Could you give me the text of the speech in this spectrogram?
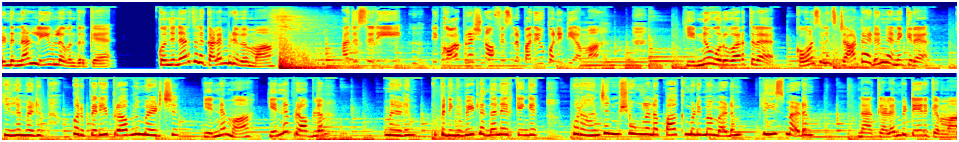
ரெண்டு நாள் லீவ்ல வந்திருக்கேன். கொஞ்ச நேரத்துல கிளம்பிடுவேமா அது சரி நீ கார்ப்பரேஷன் ஆபீஸ்ல பதிவு பண்ணிட்டியாமா இன்னும் ஒரு வாரத்துல கவுன்சிலிங் ஸ்டார்ட் ஆயிடும்னு நினைக்கிறேன். இல்ல மேடம் ஒரு பெரிய ப்ராப்ளம் ஆயிடுச்சு. என்னம்மா என்ன ப்ராப்ளம் மேடம் இப்ப நீங்க வீட்ல தானே இருக்கீங்க? ஒரு அஞ்சு நிமிஷம் உங்களை நான் பார்க்க முடியுமா மேடம்? ப்ளீஸ் மேடம். நான் கிளம்பிட்டே இருக்கேம்மா.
